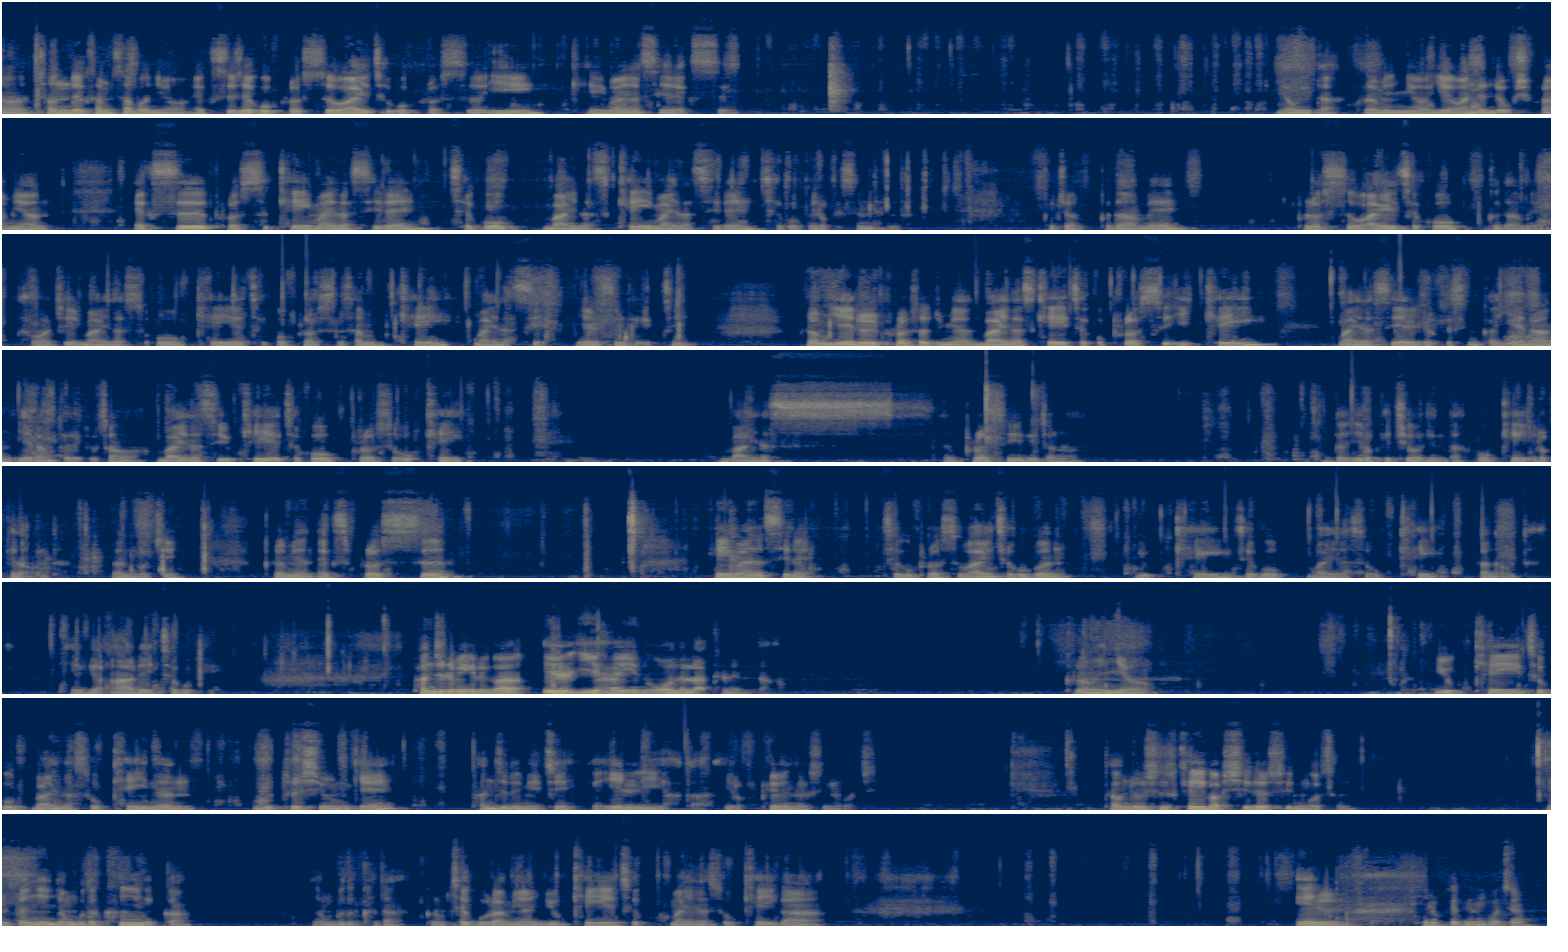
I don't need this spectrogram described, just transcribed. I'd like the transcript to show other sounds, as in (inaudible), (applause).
자, 1134번이요. x제곱 플러스 y제곱 플러스 2 k-1x 0이다. 그러면요, 얘 완전 제곱식으로 하면 x 플러스 k-1의 제곱 마이너스 k-1의 제곱 이렇게 쓰면 된다. 그죠? 그 다음에 플러스 y 제곱 그 다음에 나머지 마이너스 5k의 제곱 플러스 3k 마이너스 1 얘를 쓰면 되겠지. 그럼 얘를 풀어서주면 마이너스 k 제곱 플러스 2k 마이너스 1 이렇게 쓰니까 얘랑 얘랑 더해줘서 마이너스 6k의 제곱 플러스 5k 마이너스 플러스 1이잖아. 그러니까 이렇게 지워진다. 오케이 이렇게 나온다. 라는 거지. 그러면 x 플러스 k-1의 제곱 플러스 y 제곱은 6k 제곱 마이너스 5k가 나온다. 이게 r의 제곱이에요. 반지름의 길이가 1 이하인 원을 나타낸다. 그러면요. 6k 제곱 마이너스 5k는 루트를 씌운 게 반지름이지 1 이하다 이렇게 표현할 수 있는 거지 다음 중 실수 k 값이 될 수 있는 것은 일단 얘는 0보다 크니까 0보다 크다 그럼 제곱하면 6k의 제곱 마이너스 5k가 1 이렇게 되는 거죠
